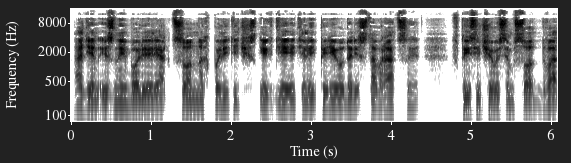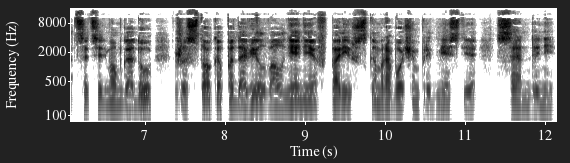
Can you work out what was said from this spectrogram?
один из наиболее реакционных политических деятелей периода реставрации, в 1827 году жестоко подавил волнение в парижском рабочем предместье Сен-Дени.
